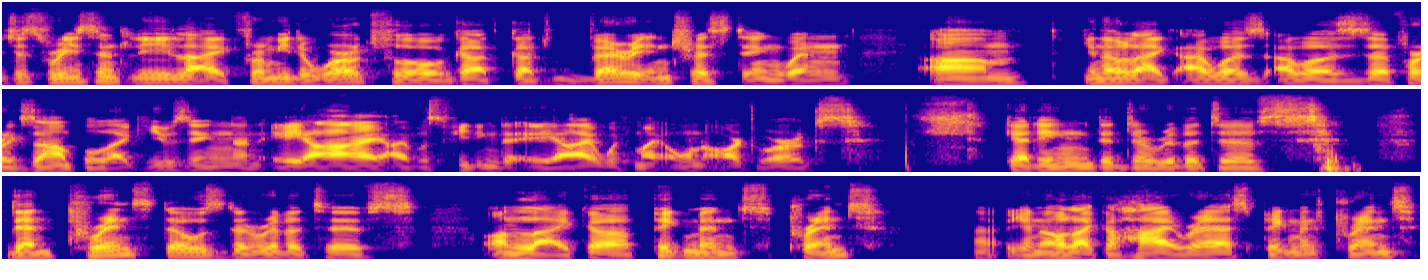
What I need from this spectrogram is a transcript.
just recently like for me the workflow got got very interesting when um, you know like i was i was uh, for example like using an ai i was feeding the ai with my own artworks getting the derivatives then prints those derivatives on like a pigment print, uh, you know, like a high res pigment print,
